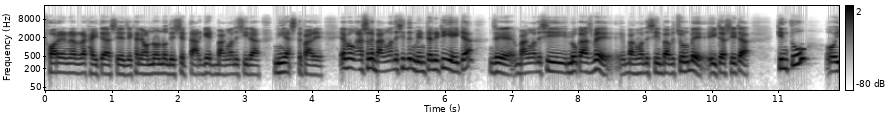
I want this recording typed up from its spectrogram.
ফরেনাররা খাইতে আসে, যেখানে অন্য অন্য দেশের টার্গেট বাংলাদেশিরা নিয়ে আসতে পারে। এবং আসলে বাংলাদেশিদের মেন্টালিটি এইটা যে বাংলাদেশি লোক আসবে বাংলাদেশিভাবে চলবে, এইটা সেটা। কিন্তু ওই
